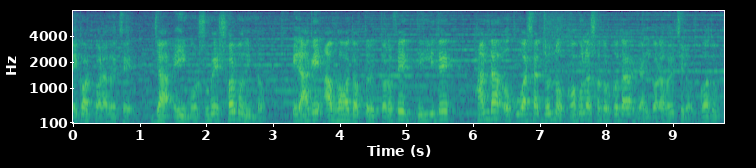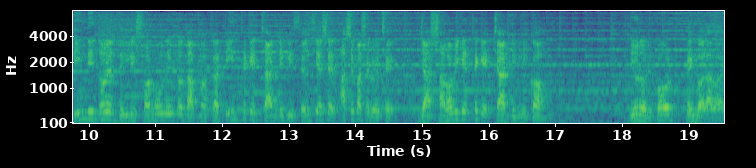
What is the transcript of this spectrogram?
রেকর্ড করা হয়েছে, যা এই মরশুমে সর্বনিম্ন। এর আগে আবহাওয়া দপ্তরের তরফে দিল্লিতে ঠান্ডা ও কুয়াশার জন্য কমলা সতর্কতা জারি করা হয়েছিল। গত তিন দিন ধরে দিল্লির সর্বনিম্ন তাপমাত্রা তিন থেকে চার ডিগ্রি সেলসিয়াসের আশেপাশে রয়েছে, যা স্বাভাবিকের থেকে চার ডিগ্রি কম। Bureau report, Bengal hour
